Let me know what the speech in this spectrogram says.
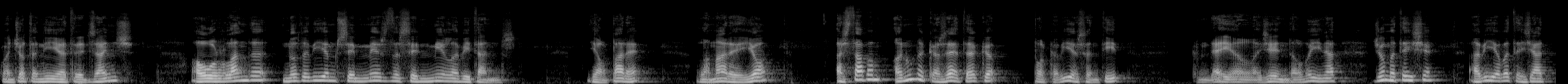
Quan jo tenia 13 anys, a Orlando no devíem ser més de 100.000 habitants i el pare, la mare i jo estàvem en una caseta que, pel que havia sentit, que em deia la gent del veïnat, jo mateixa havia batejat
